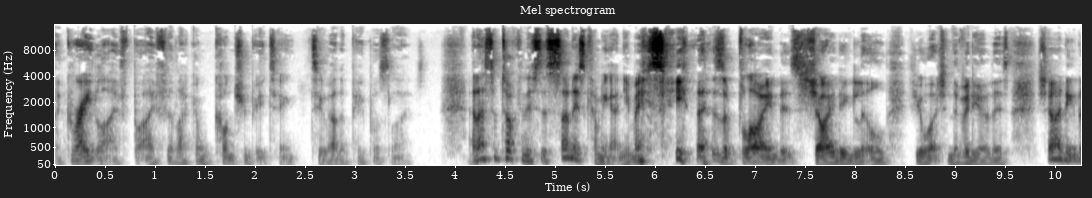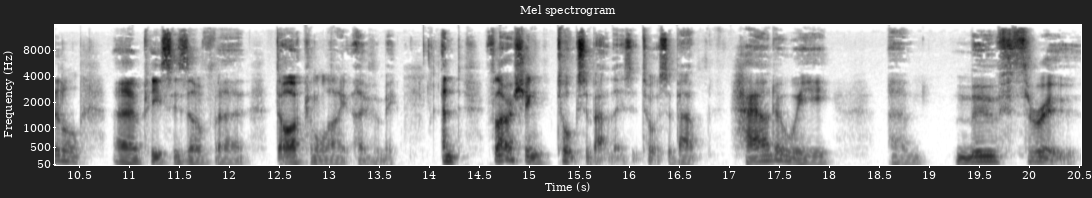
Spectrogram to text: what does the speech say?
a great life, but I feel like I'm contributing to other people's lives. And as I'm talking this, the sun is coming out, and you may see there's a blind. It's shining little, if you're watching the video of this, shining little uh, pieces of uh, dark and light over me. And flourishing talks about this. It talks about how do we um, move through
